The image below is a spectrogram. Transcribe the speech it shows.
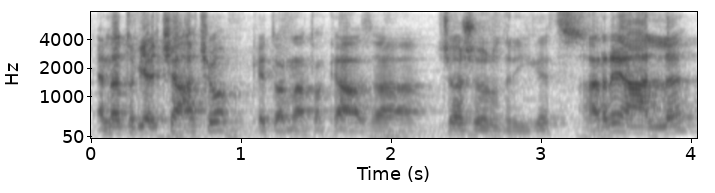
è andato via il Ciacio, che è tornato a casa Ciacio Rodriguez. al Real.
